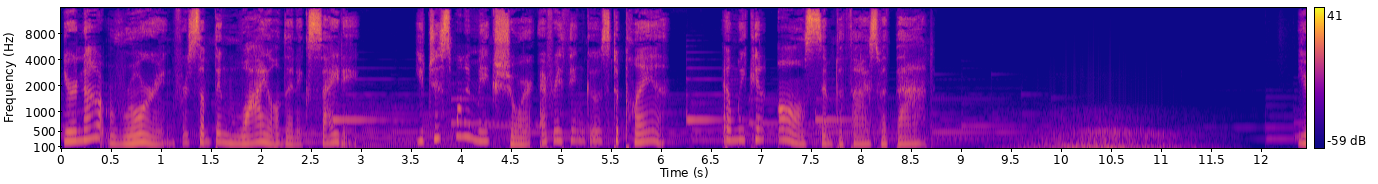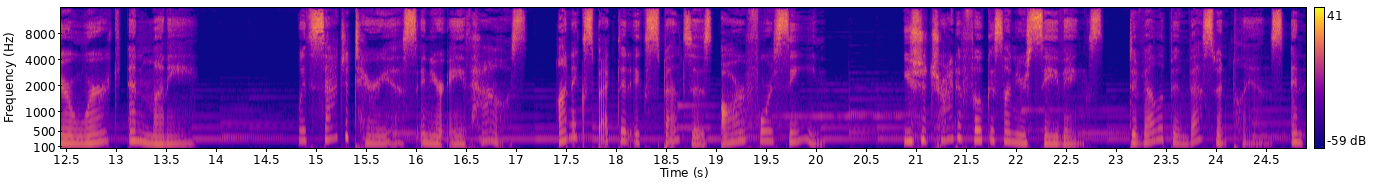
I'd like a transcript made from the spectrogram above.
You're not roaring for something wild and exciting. You just want to make sure everything goes to plan, and we can all sympathize with that. Your work and money. With Sagittarius in your eighth house, unexpected expenses are foreseen. You should try to focus on your savings, develop investment plans, and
